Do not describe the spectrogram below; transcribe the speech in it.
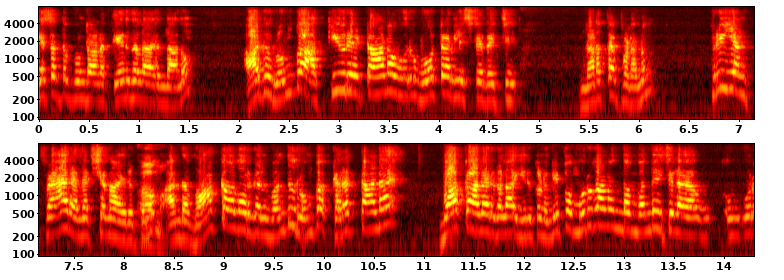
தேசத்துக்கு உண்டான தேர்தலா இருந்தாலும் அது ரொம்ப அக்யூரேட்டான ஒரு ஓட்டர் லிஸ்டை வச்சு நடத்தப்படணும். ஃப்ரீ அண்ட் ஃபேர் எலெக்ஷனா இருக்கணும். அந்த வாக்காளர்கள் வந்து ரொம்ப கரெக்டான வாக்காளர்களா இருக்கணும். இப்ப முருகானந்தம் வந்து சில ஒரு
